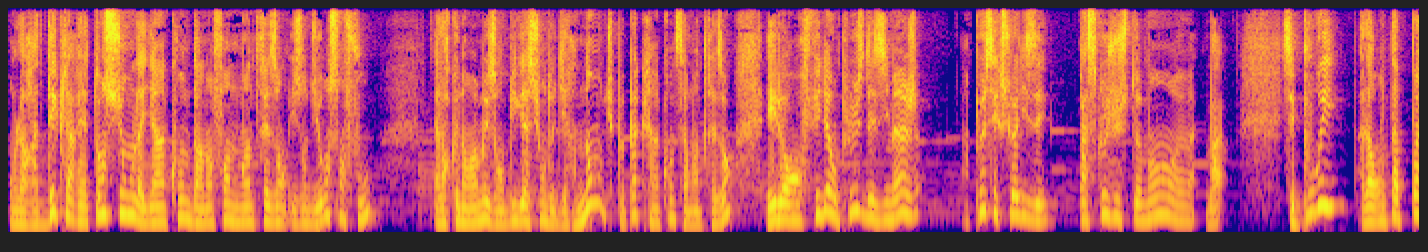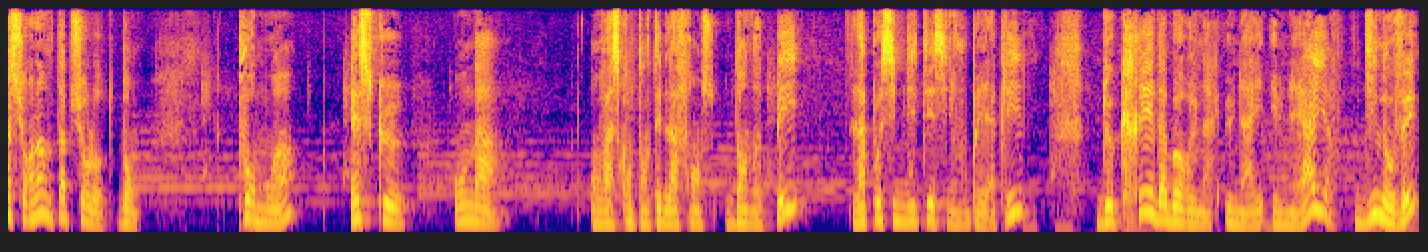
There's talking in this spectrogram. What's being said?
on leur a déclaré attention, là il y a un compte d'un enfant de moins de 13 ans, ils ont dit on s'en fout, alors que normalement ils ont obligation de dire non, tu peux pas créer un compte, c'est à moins de 13 ans, et ils leur ont refilé en plus des images un peu sexualisées, parce que justement, euh, bah, c'est pourri. Alors on tape pas sur l'un, on tape sur l'autre. Bon, pour moi, est-ce que on a, on va se contenter de la France dans notre pays, la possibilité, s'il vous plaît, la clé, de créer d'abord une, une, une AI, d'innover,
